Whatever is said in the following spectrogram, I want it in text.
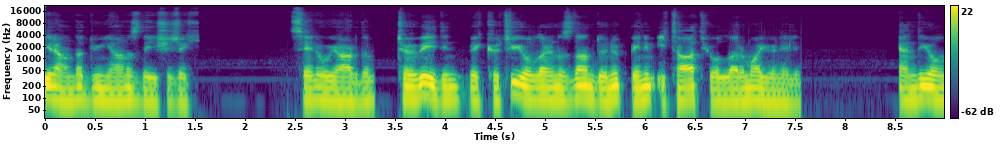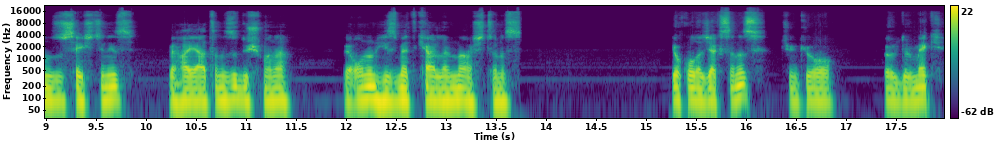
Bir anda dünyanız değişecek. Seni uyardım. Tövbe edin ve kötü yollarınızdan dönüp benim itaat yollarıma yönelin. Kendi yolunuzu seçtiniz ve hayatınızı düşmana ve onun hizmetkarlarını açtınız. Yok olacaksınız çünkü o öldürmek,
